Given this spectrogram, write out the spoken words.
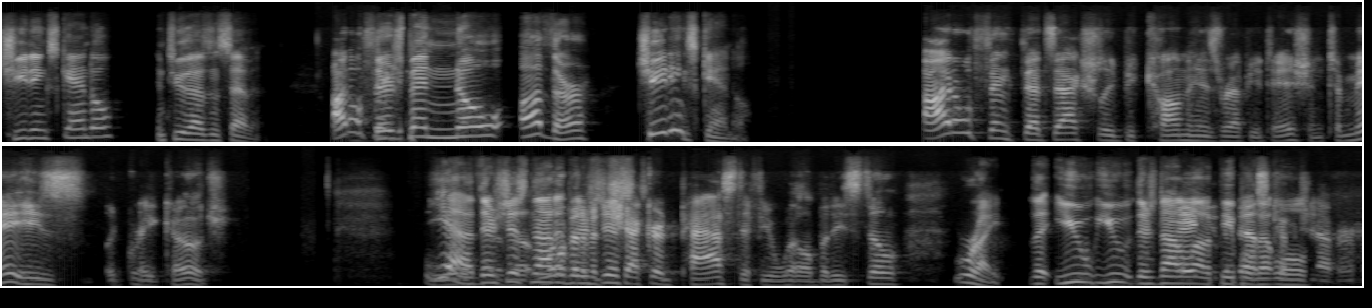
cheating scandal in 2007. I don't think There's been no other cheating scandal. I don't think that's actually become his reputation. To me, he's a great coach. A Yeah, there's just a, not a- little bit of a just- checkered past, if you will, but he's still Right. That you you there's not a lot of people that will ever.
